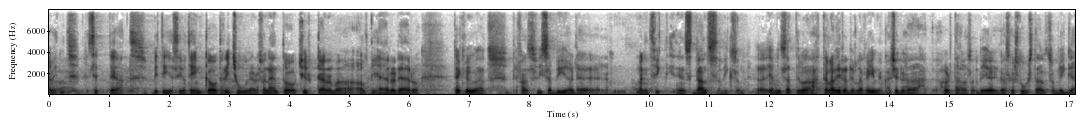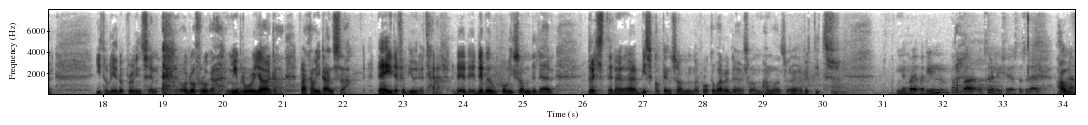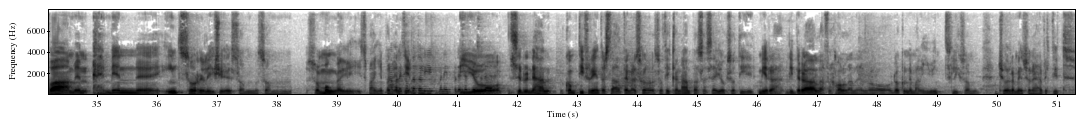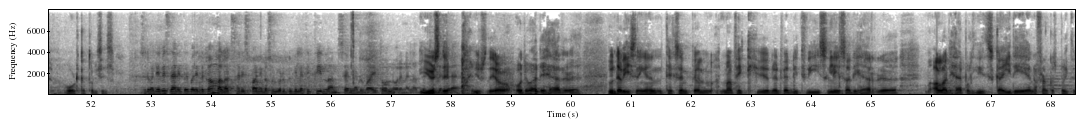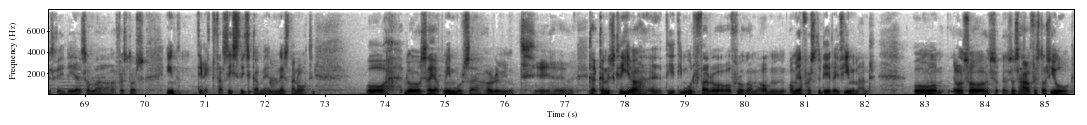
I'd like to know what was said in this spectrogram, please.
jag vet inte, sättet att bete sig och tänka och traditioner och sånt och kyrkan var alltid här och där och Tänk nu att det fanns vissa byar där man inte fick ens dansa. Liksom. Eh, jag minns att det var Talavera de la Reina, kanske du har hört talas om. Det är en ganska stor stad som ligger i Toledo-provinsen. Och då frågade min bror och jag, var kan vi dansa? Nej, det är förbjudet här. Det, det, det beror på liksom det där prästen eller biskopen som råkar vara där, som han var så riktigt men var, var, din pappa också religiös? Då, sådär? Han var, men, men äh, inte så religiös som, som, som många i, Spanien på han den tiden. Han var liksom katolik men inte på det sättet jo, sådär? Ser du, när han kom till Förenta Staterna så, så fick han anpassa sig också till mera liberala förhållanden och då kunde man ju inte liksom köra med sån här riktigt hård katolicism. Så det var delvis det lite, var lite gammaldags här i Spanien och som gjorde att du ville till Finland sen när du var i tonåren? Eller just det, just det och, och det var det här eh, undervisningen till exempel. Man fick nödvändigtvis läsa de här, eh, alla de här politiska idéerna, Francos politiska idéer som var förstås inte direkt fascistiska men nästan åt. Och då sa jag till min morsa, har du inte, eh, kan du skriva eh, till, till morfar och, och fråga om, om, om jag får studera i Finland? Och, och så, så, så sa han förstås jo.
